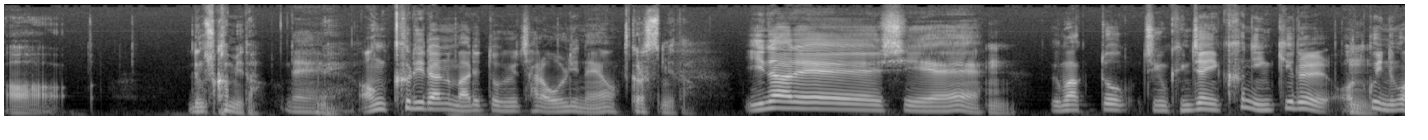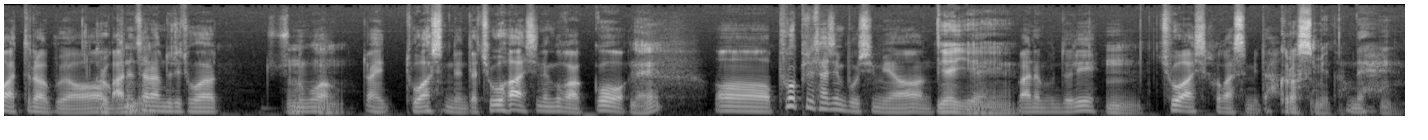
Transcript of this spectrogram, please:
어 능숙합니다. 네. 네. 엉클이라는 말이 또 잘 어울리네요. 그렇습니다. 이날의 씨의 음. 음악도 지금 굉장히 큰 인기를 얻고 음. 있는 것 같더라고요. 그렇군요. 많은 사람들이 도와주는 음, 것 음. 같, 아니 도와주는데 좋아하시는 것 같고, 네. 어 프로필 사진 보시면 예, 예, 네, 예. 많은 분들이 음. 좋아하실 것 같습니다. 그렇습니다. 네. 음.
